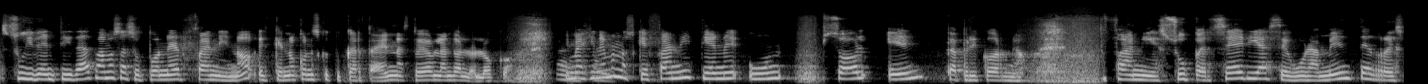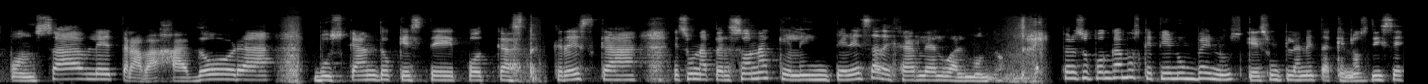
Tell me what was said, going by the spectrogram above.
su identidad, vamos a suponer Fanny, ¿no? Es que no conozco tu carta, ¿eh? estoy hablando a lo loco. Imaginémonos que Fanny tiene un sol en Capricornio. Fanny es súper seria, seguramente responsable, trabajadora, buscando que este podcast crezca. Es una persona que le interesa dejarle algo al mundo. Pero supongamos que tiene un Venus, que es un planeta que nos dice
